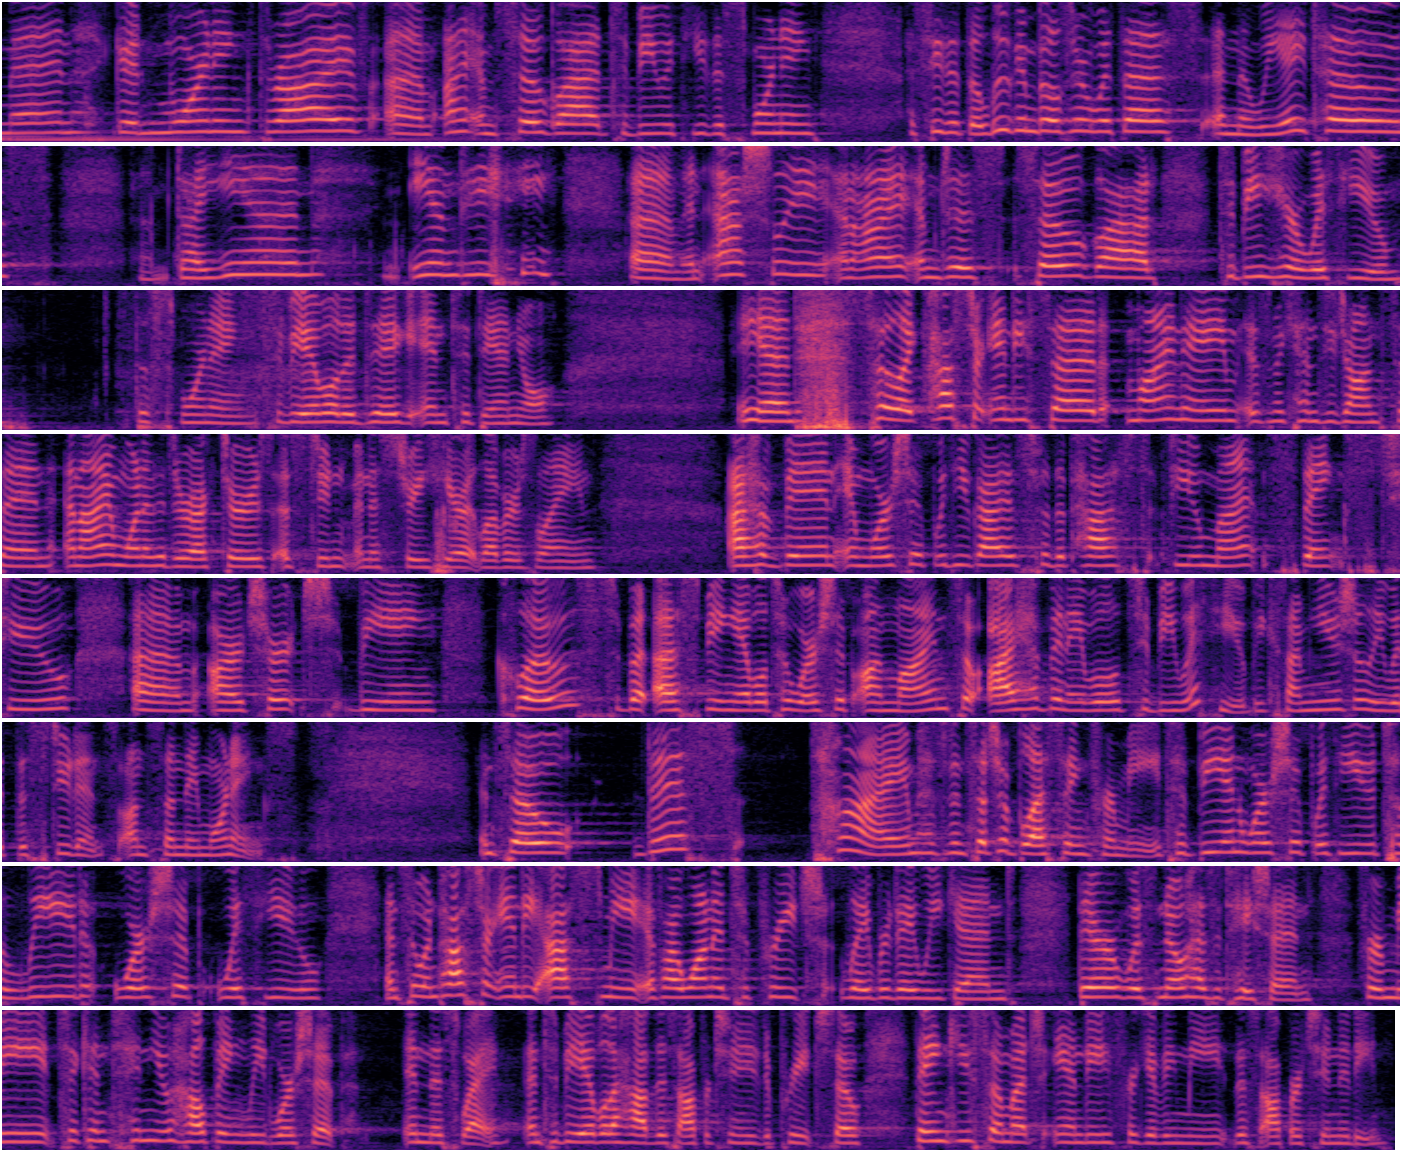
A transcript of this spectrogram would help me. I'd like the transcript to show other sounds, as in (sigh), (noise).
Amen. Good morning, Thrive. Um, I am so glad to be with you this morning. I see that the Luganbills are with us, and the Wietos, um, Diane, and Andy, (laughs) um, and Ashley, and I am just so glad to be here with you this morning to be able to dig into Daniel. And so, like Pastor Andy said, my name is Mackenzie Johnson, and I am one of the directors of student ministry here at Lovers Lane. I have been in worship with you guys for the past few months, thanks to um, our church being closed, but us being able to worship online. So I have been able to be with you because I'm usually with the students on Sunday mornings. And so this time has been such a blessing for me to be in worship with you, to lead worship with you. And so when Pastor Andy asked me if I wanted to preach Labor Day weekend, there was no hesitation for me to continue helping lead worship in this way and to be able to have this opportunity to preach. So thank you so much, Andy, for giving me this opportunity.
